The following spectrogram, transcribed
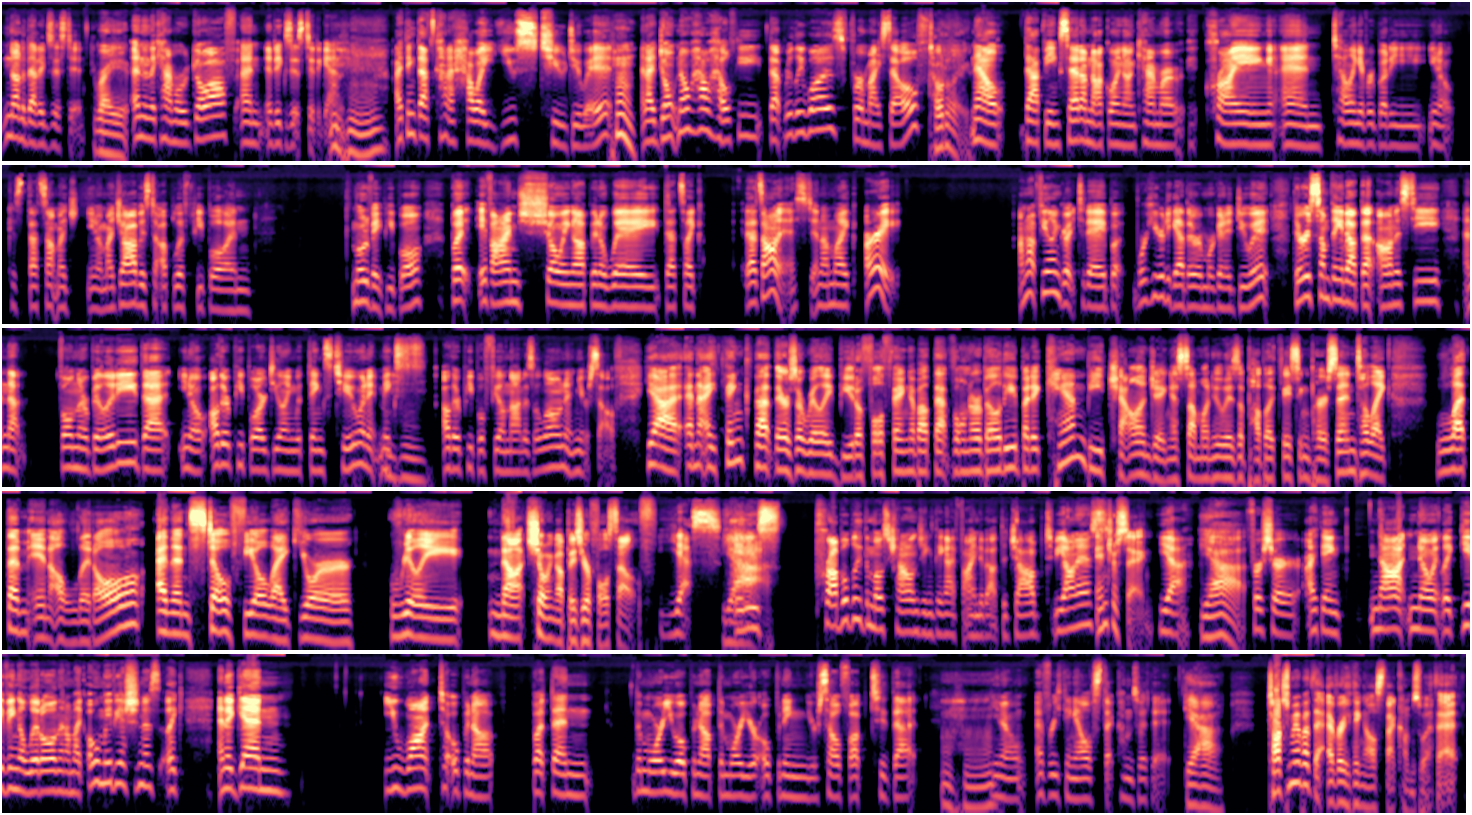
none of that existed. Right. And then the camera would go off and it existed again. Mhm. I think that's kind of how I used to do it. Hmm. And I don't know how healthy that really was for myself. Totally. Now, that being said, I'm not going on camera crying and telling everybody, you know, because that's not my, you know, my job is to uplift people and motivate people. But if I'm showing up in a way that's like, that's honest, and I'm like, all right, I'm not feeling great today, but we're here together and we're going to do it. There is something about that honesty and that vulnerability that, you know, other people are dealing with things too. And it makes Mhm. other people feel not as alone and yourself. Yeah. And I think that there's a really beautiful thing about that vulnerability, but it can be challenging as someone who is a public facing person to like let them in a little and then still feel like you're really not showing up as your full self. Yes. Yeah. It is probably the most challenging thing I find about the job, to be honest. Interesting. Yeah, Yeah. for sure. I think not knowing, like giving a little, and then I'm like, oh, maybe I shouldn't have, like, and again, you want to open up, but then the more you open up, the more you're opening yourself up to that, hmm you know, everything else that comes with it. Yeah. Talk to me about the everything else that comes with it.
